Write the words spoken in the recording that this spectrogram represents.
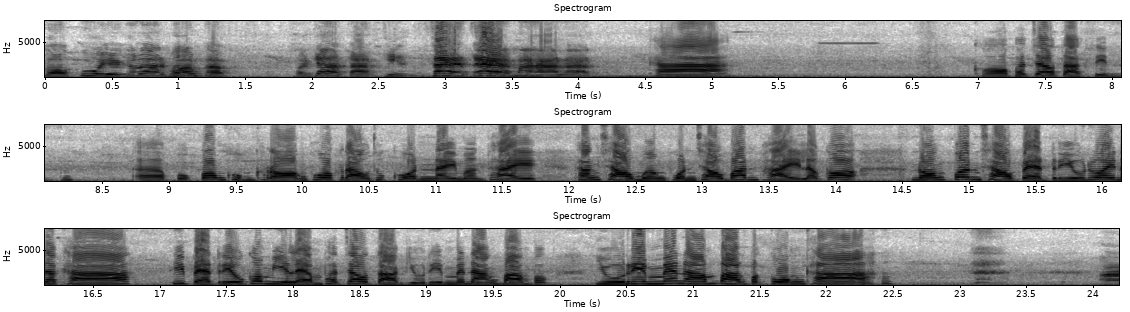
กอบกู้เอกราชพร้อมกับ พระเจ้าตากสินแท้แต้มหาราช ค่ะ ขอพระเจ้าตากสินเอ่อปกป้องคุ้มครองพวกเราทุกคนในเมืองไทย ทั้งชาวเมืองพลชาวบ้านไผ่ แล้วก็น้องเปิ้ลชาวแปดริ้วด้วยนะคะ ที่แปดริ้วก็มีแหลมพระเจ้าตากอยู่ริมแม่น้ำบางปะอยู่ริมแม่น้ำบางปะกงค่ะ อ่า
